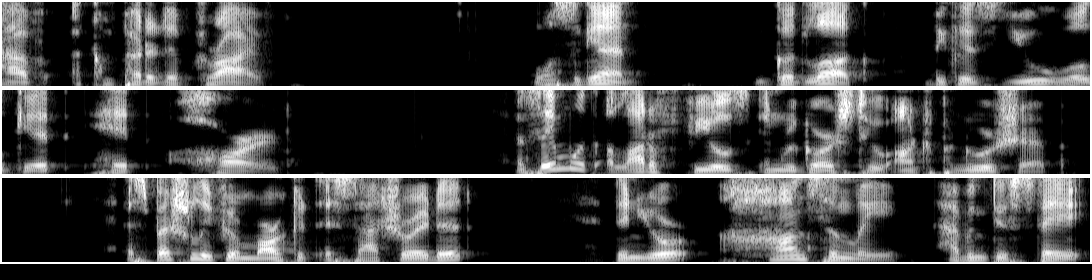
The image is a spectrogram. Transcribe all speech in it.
have a competitive drive? Once again, good luck because you will get hit hard. And same with a lot of fields in regards to entrepreneurship. Especially if your market is saturated, then you're constantly having to stay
